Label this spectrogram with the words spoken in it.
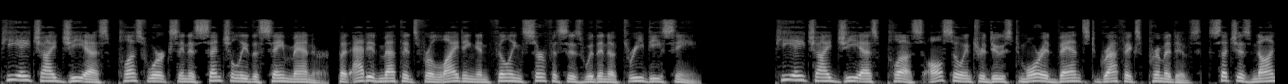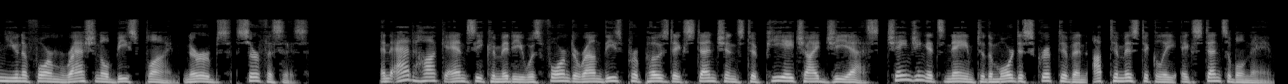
PHIGS Plus works in essentially the same manner, but added methods for lighting and filling surfaces within a 3D scene. PHIGS Plus also introduced more advanced graphics primitives, such as non-uniform rational B-spline surfaces. An ad hoc ANSI committee was formed around these proposed extensions to PHIGS, changing its name to the more descriptive and optimistically extensible name,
